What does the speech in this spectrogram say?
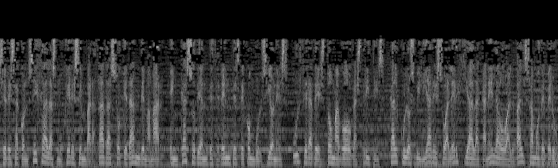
se desaconseja a las mujeres embarazadas o que dan de mamar, en caso de antecedentes de convulsiones, úlcera de estómago o gastritis, cálculos biliares o alergia a la canela o al bálsamo de Perú.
